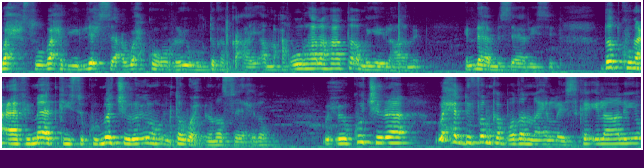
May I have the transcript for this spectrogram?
Wax subaxdii lix saac wax ka horreeya hurdo ka kacaya ama carruur ha lahaata ama yay lahaanin indhaha ma saaraysid. Dadkuna caafimaadkiisa kuma jiro inuu inta wax cuno seexdo. Wuxuu ku jiraa waxa dufanka badanna in layska ilaaliyo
